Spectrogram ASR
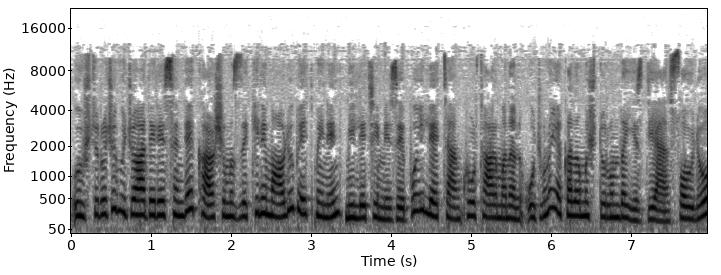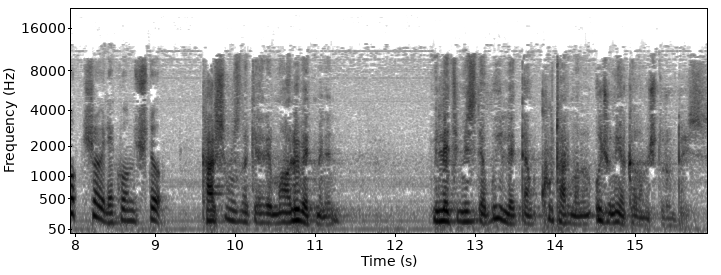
Uyuşturucu mücadelesinde karşımızdakini mağlup etmenin, milletimizi bu illetten kurtarmanın ucunu yakalamış durumdayız diyen Soylu şöyle konuştu. Karşımızdakileri mağlup etmenin, milletimizi de bu illetten kurtarmanın ucunu yakalamış durumdayız.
